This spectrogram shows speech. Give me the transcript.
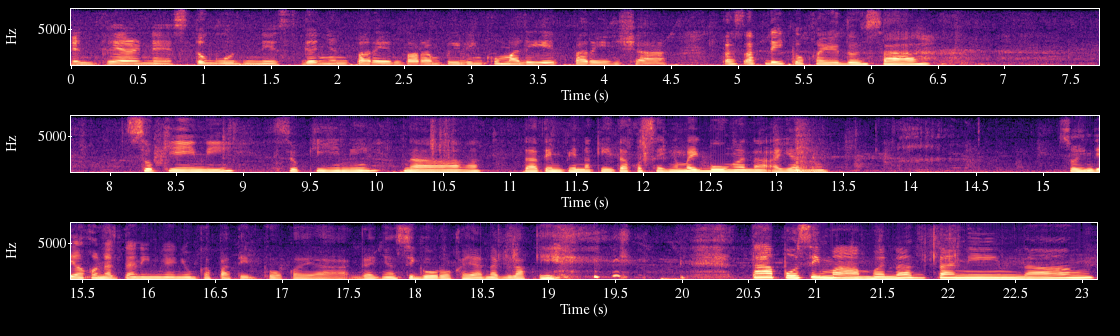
in fairness to goodness, ganyan pa rin, parang piling ko maliit pa rin siya. Tapos, update ko kayo dun sa zucchini, zucchini na dating pinakita ko sa inyo, may bunga na, ayan oh. So, hindi ako nagtanim niyan yung kapatid ko. Kaya, ganyan siguro kaya naglaki. Tapos, si mama nagtanim ng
